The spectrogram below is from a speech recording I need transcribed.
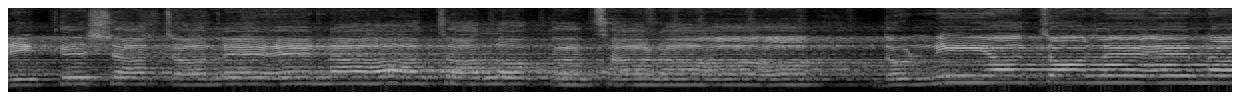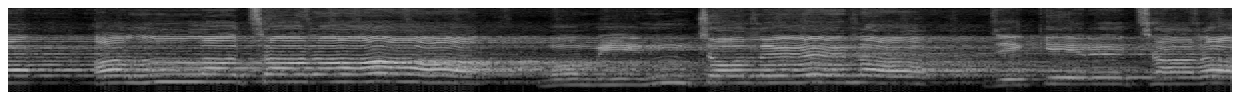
রিক্সা চলে না, চালক ছাড়া। দুনিয়া চলে না, আল্লাহ ছাড়া। মমিন চলে না, জিকির ছাড়া।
